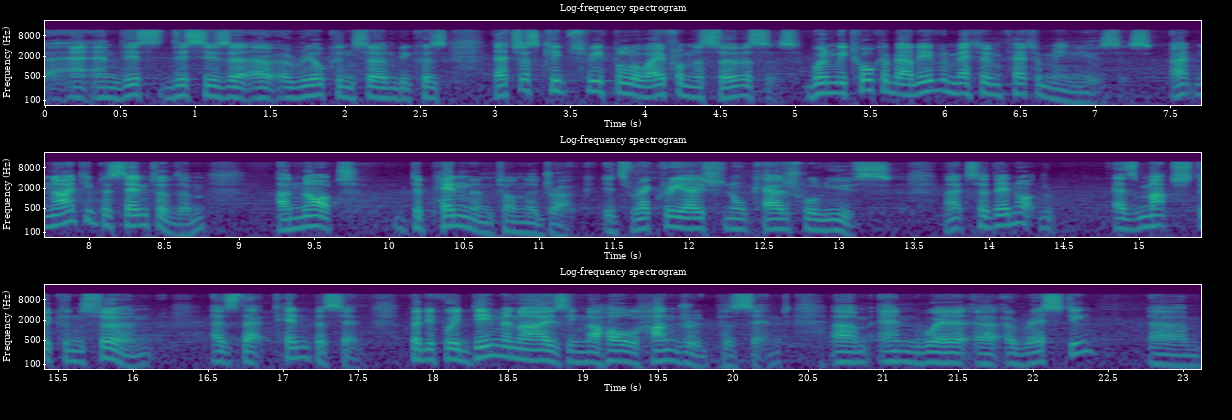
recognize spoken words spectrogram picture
And this, this is a, a real concern because that just keeps people away from the services. When we talk about even methamphetamine users, 90% of them are not dependent on the drug. It's recreational, casual use. Right? So they're not as much the concern as that 10%. But if we're demonizing the whole 100% um, and we're uh, arresting, um,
